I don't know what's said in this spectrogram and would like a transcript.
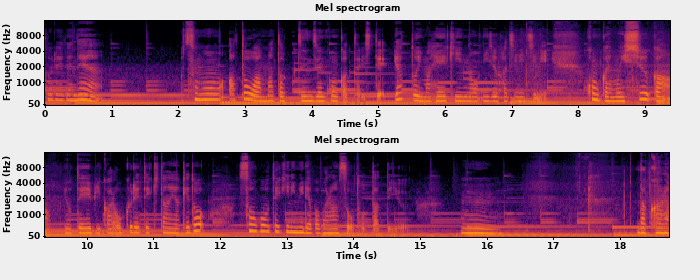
それでねその後はまた全然来んかったりしてやっと今平均の28日に今回も1週間予定日から遅れてきたんやけど総合的に見ればバランスを取ったっていう。うん。だから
